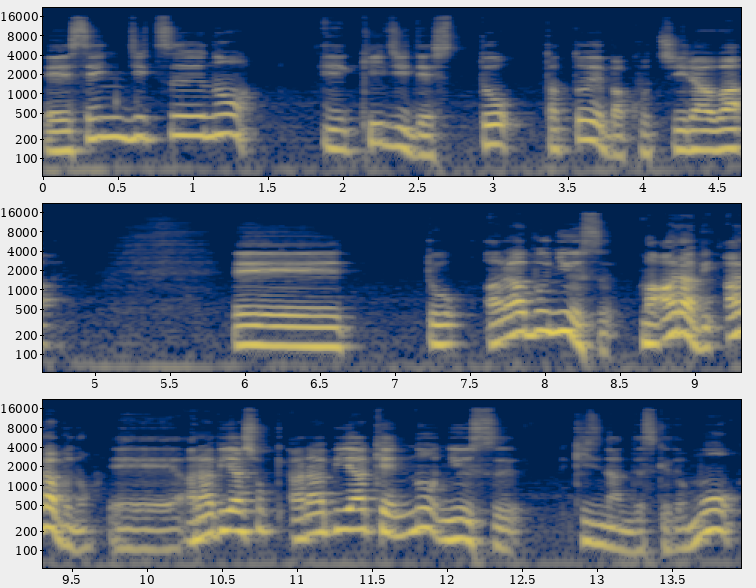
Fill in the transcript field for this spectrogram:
え、先日の、え、記事ですと例えばこちらはえー、っとアラブニュース、まあ、アラビアラブの、えー、アラビアアラビア圏のニュース記事なんですけども、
